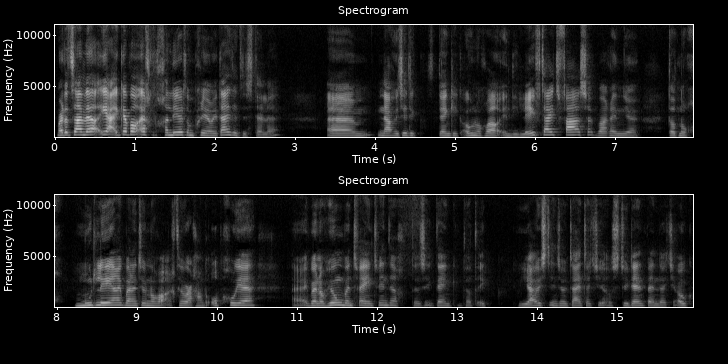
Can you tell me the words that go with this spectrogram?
Maar dat zijn wel, ja, ik heb wel echt geleerd om prioriteiten te stellen. Um, nou zit ik denk ik ook nog wel in die leeftijdsfase waarin je dat nog moet leren. Ik ben natuurlijk nog wel echt heel erg aan het opgroeien. Eh, ik ben nog jong, ben 22, dus ik denk dat ik juist in zo'n tijd dat je als student bent, dat je ook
